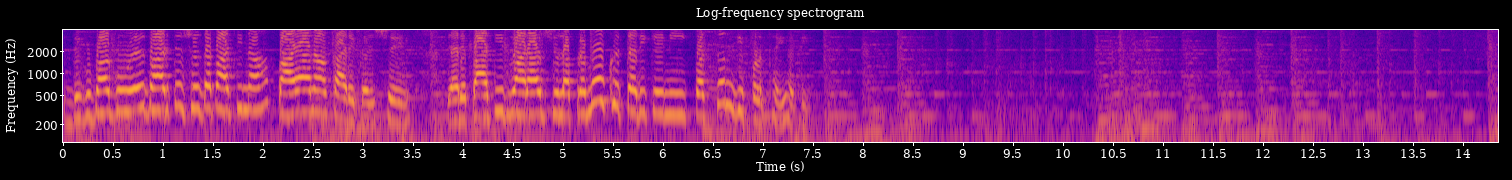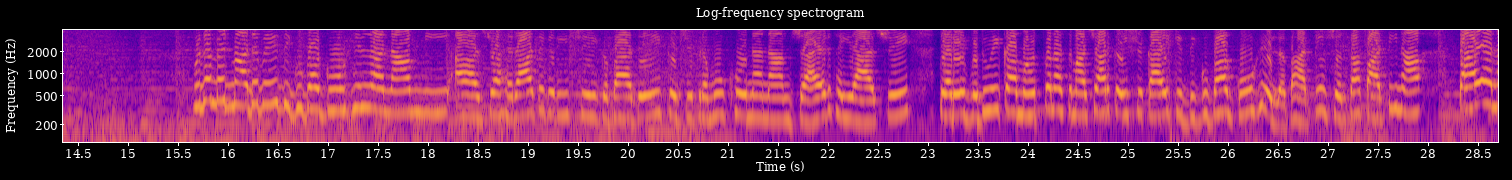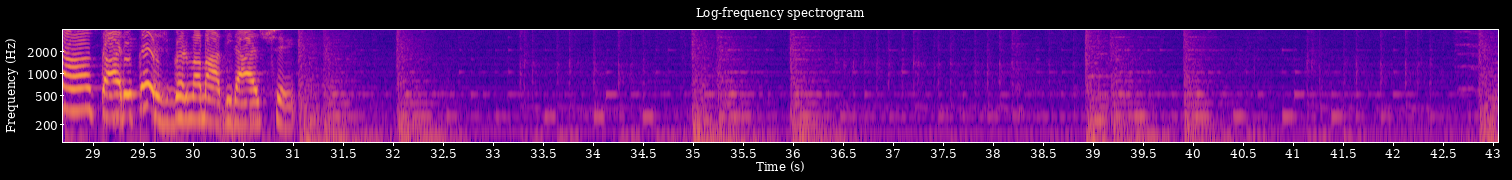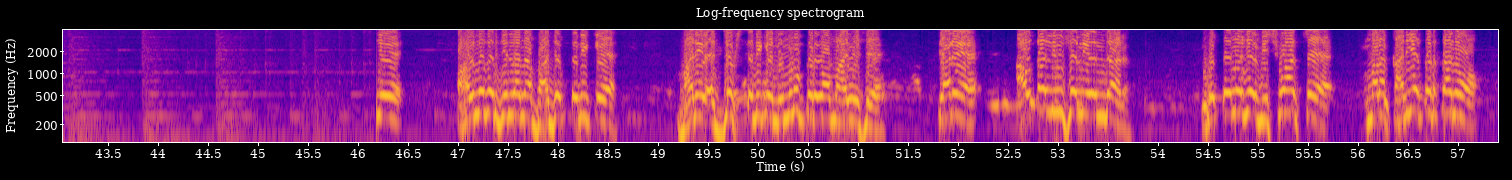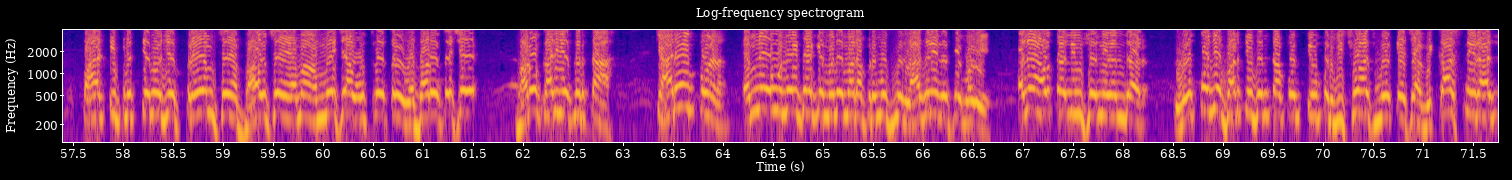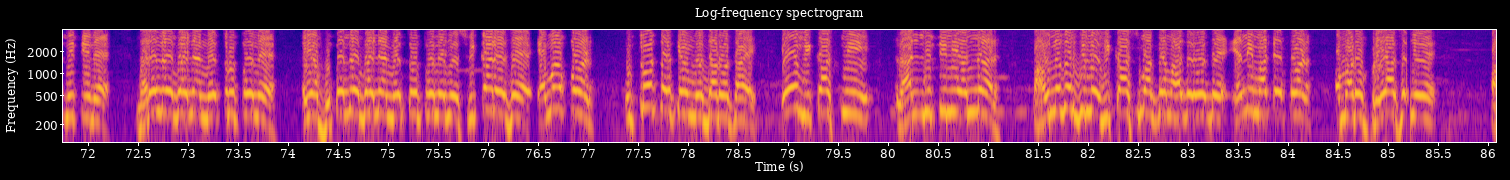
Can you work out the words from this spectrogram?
દિગુભા ગોહિલ ભારતીય જનતા પાર્ટીના પાયાના કાર્યકર છે. ત્યારે પાર્ટી દ્વારા જિલ્લા પ્રમુખ તરીકેની પસંદગી પણ થઈ હતી. પૂનમબેન માડમે દિગુભા ગોહિલના નામની આ જાહેરાત કરી છે. એક બાદ એક જે પ્રમુખોના નામ જાહેર થઈ રહ્યા છે, ત્યારે વધુ એક આ મહત્વના સમાચાર કહી શકાય કે દિગુભા ગોહિલ ભારતીય જનતા પાર્ટીના પાયાના કાર્યકર ગણવામાં આવી રહ્યા છે. ભાવનગર જિલ્લાના ભાજપ તરીકે મારી અધ્યક્ષ તરીકે નિમણૂક કરવામાં આવી છે. ત્યારે આવતા દિવસોની અંદર લોકોનો જે વિશ્વાસ છે, અમારા કાર્યકર્તાનો, પાર્ટી પ્રત્યેનો જે પ્રેમ છે, ભાવ છે, એમાં હંમેશા ઉત્તરોત્તર વધારો થશે. મારો કાર્યકર્તા ક્યારેય પણ એમને એવું નહીં થાય કે મને મારા પ્રમુખની લાગણી નથી મળી. અને આવતા દિવસોની અંદર લોકો જે ભારતીય જનતા પાર્ટી ઉપર વિશ્વાસ મૂકે છે વિકાસની રાજનીતિને, નરેન્દ્રભાઈના નેતૃત્વને અહીંયા ભૂપેન્દ્રભાઈના નેતૃત્વને જે સ્વીકારે છે, એમાં પણ ઉત્તરોત્તર કેમ વધારો થાય? એ વિકાસની રાજનીતિની અંદર ભાવનગર જિલ્લો વિકાસમાં કેમ આગળ વધે? એની માટે પણ અમારો પ્રયાસ છે.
